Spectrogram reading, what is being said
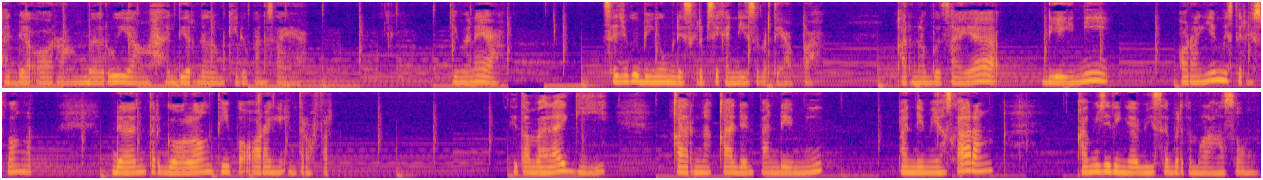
ada orang baru yang hadir dalam kehidupan saya. Gimana ya? Saya juga bingung mendeskripsikan dia seperti apa. Karena buat saya, dia ini orangnya misterius banget dan tergolong tipe orang yang introvert. Ditambah lagi, karena keadaan pandemi, pandemi yang sekarang, kami jadi nggak bisa bertemu langsung.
